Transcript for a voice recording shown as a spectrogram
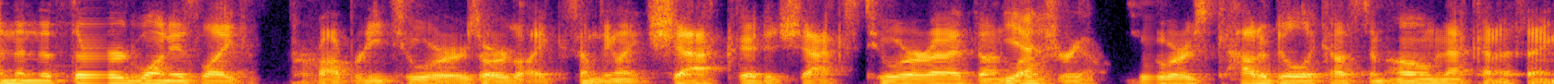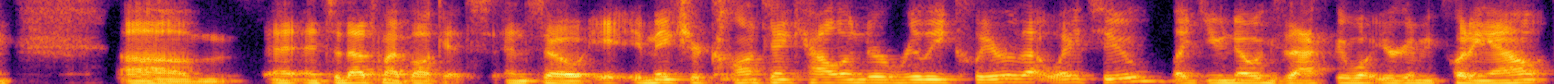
And then the third one is like property tours or like something like Shaq. I did Shaq's tour. I've done yeah. luxury tours, how to build a custom home, that kind of thing. Um, and, and, so that's my buckets. And so it, it, makes your content calendar really clear that way too. Like you know exactly what you're going to be putting out.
